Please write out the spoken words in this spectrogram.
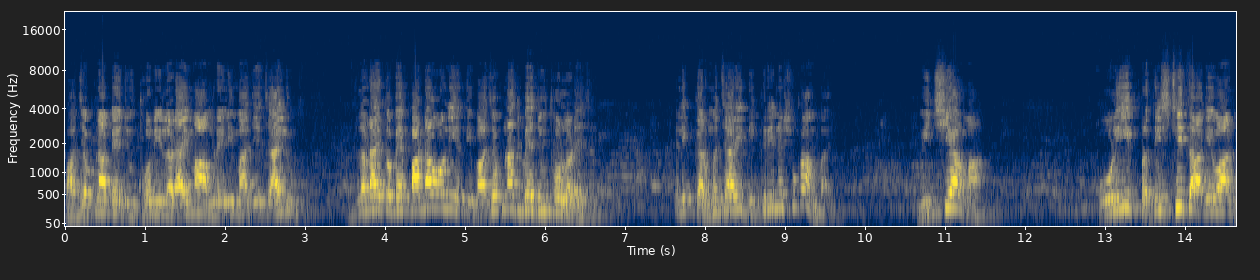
ભાજપના બે જૂથોની લડાઈમાં અમરેલીમાં જે ચાલ્યું, લડાઈ તો બે પાડાઓની હતી, ભાજપના જ બે જૂથો લડે છે. એટલે કર્મચારી દીકરીને શું કામ ભાઈ? વિછિયામાં કોળી પ્રતિષ્ઠિત આગેવાન.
